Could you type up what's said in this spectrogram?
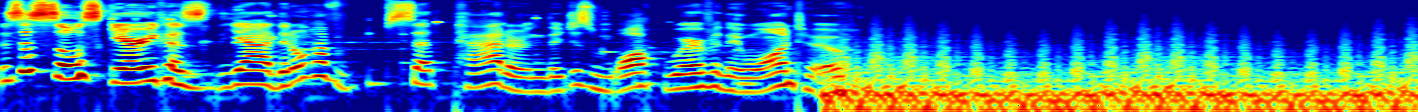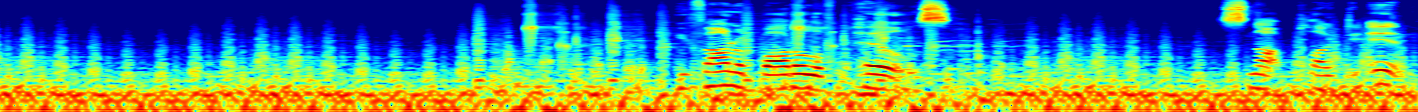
This is so scary because, yeah, they don't have a set pattern. They just walk wherever they want to. You found a bottle of pills. It's not plugged in.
